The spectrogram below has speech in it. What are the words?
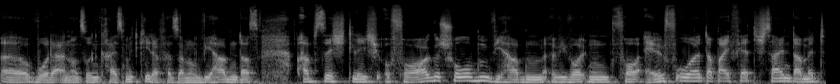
äh, wurde an unseren Kreismitgliederversammlungen. Wir haben das absichtlich vorgeschoben. Wir haben, wir wollten vor 11 Uhr dabei fertig sein, damit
